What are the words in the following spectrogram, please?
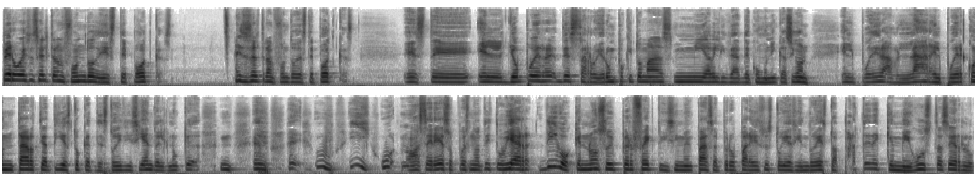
pero ese es el trasfondo de este podcast. Ese es el trasfondo de este podcast. Este, el yo poder desarrollar un poquito más mi habilidad de comunicación, el poder hablar, el poder contarte a ti esto que te estoy diciendo, el no que mm, eh, eh, uh, uh, no hacer eso, pues no titubear. Digo que no soy perfecto y si me pasa, pero para eso estoy haciendo esto. Aparte de que me gusta hacerlo,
